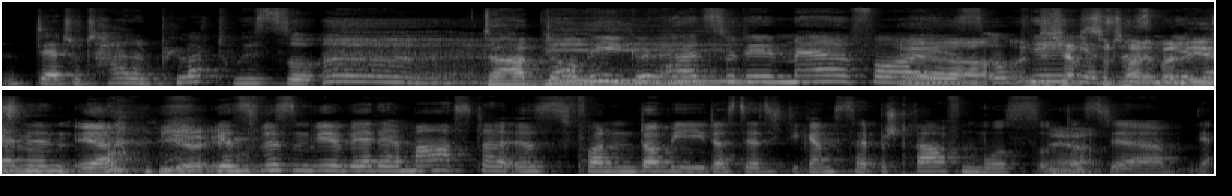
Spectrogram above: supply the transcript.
der totale Plot-Twist, so Dobby. Dobby gehört zu den Malfoys. Ja, okay, und ich hab's jetzt total wissen wir, wer überlesen. Den, ja, Hier jetzt wissen wir, wer der Master ist von Dobby, dass der sich die ganze Zeit bestrafen muss und Ja. dass der, ja.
